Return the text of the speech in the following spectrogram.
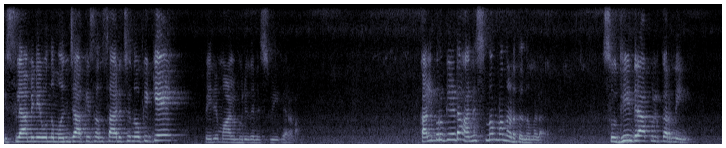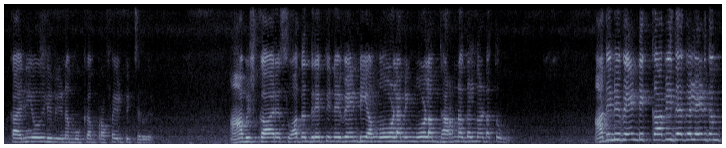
ഇസ്ലാമിനെ ഒന്ന് മൊഞ്ചാക്കി സംസാരിച്ചു നോക്കിക്കേ. പെരുമാൾ മുരുകന് സ്വീകരണം. കൽബുർഗയുടെ അനുസ്മരണം നടത്തും നമ്മൾ സുധീന്ദ്ര കുൽക്കർണി കരിയോയിൽ വീണ മുഖം പ്രൊഫൈൽ പിക്ചറുകൾ ആവിഷ്കാര സ്വാതന്ത്ര്യത്തിന് വേണ്ടി അങ്ങോളം ഇങ്ങോളം ധർണകൾ നടത്തും. അതിനു വേണ്ടി കവിതകൾ എഴുതും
